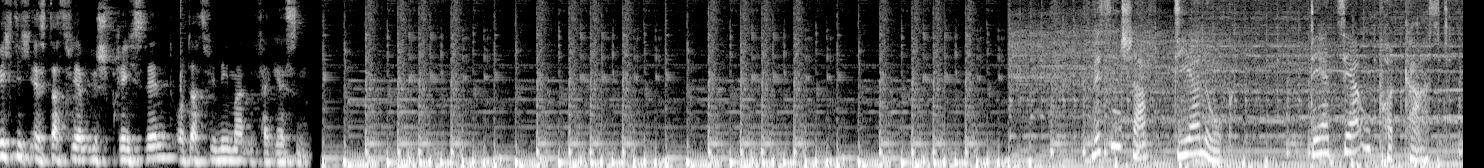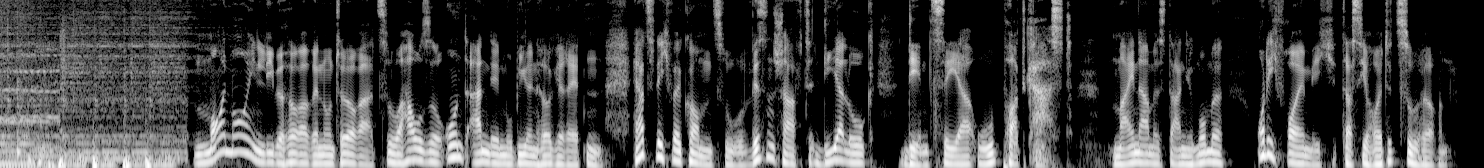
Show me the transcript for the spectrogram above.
Wichtig ist, dass wir im Gespräch sind und dass wir niemanden vergessen. Wissenschaft Dialog. Der CAU-Podcast. Moin moin, liebe Hörerinnen und Hörer, zu Hause und an den mobilen Hörgeräten. Herzlich willkommen zu Wissenschaft Dialog, dem CAU-Podcast. Mein Name ist Daniel Mumme und ich freue mich, dass Sie heute zuhören.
